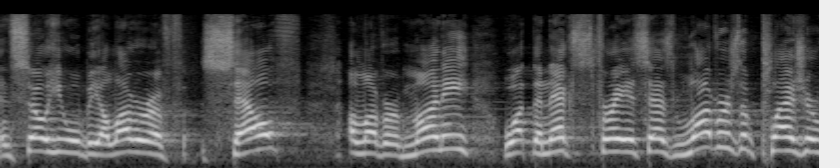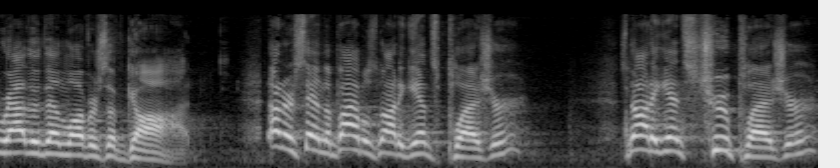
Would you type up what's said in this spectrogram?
And so he will be a lover of self, a lover of money. What the next phrase says, lovers of pleasure rather than lovers of God. Now understand, the Bible's not against pleasure, it's not against true pleasure.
